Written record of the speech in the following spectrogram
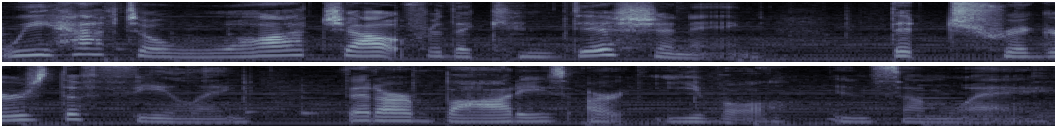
We have to watch out for the conditioning that triggers the feeling that our bodies are evil in some way.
